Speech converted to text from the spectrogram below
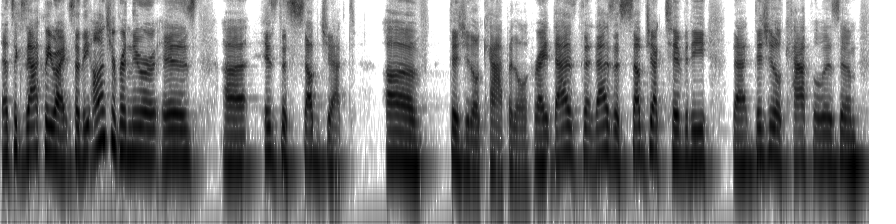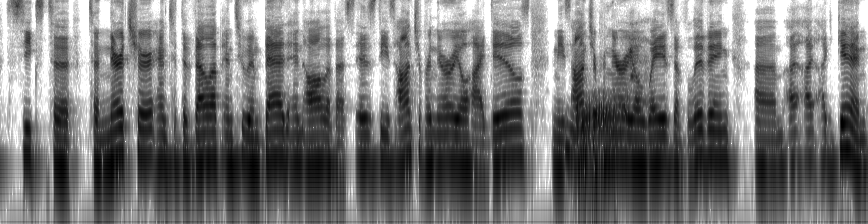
That's exactly right. So the entrepreneur is uh, is the subject of digital capital, right? That is the, that is a subjectivity that digital capitalism seeks to to nurture and to develop and to embed in all of us is these entrepreneurial ideals and these entrepreneurial ways of living. Um, I, I, again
